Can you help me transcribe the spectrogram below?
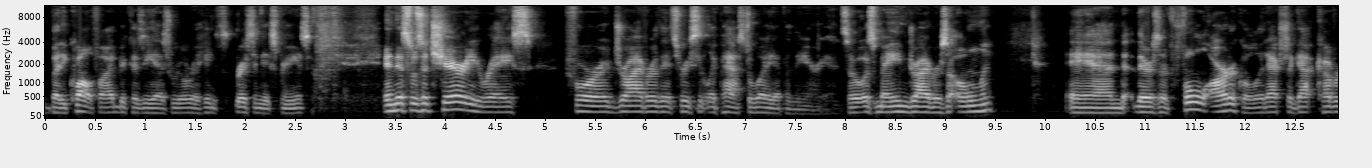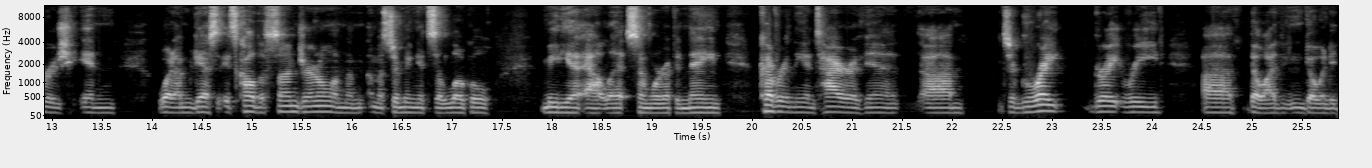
but he qualified because he has real racing racing experience. And this was a charity race for a driver that's recently passed away up in the area. So it was Maine drivers only. And there's a full article. It actually got coverage in what I'm guessing it's called the Sun Journal. I'm, I'm assuming it's a local media outlet somewhere up in Maine covering the entire event. Um, it's a great, great read. Uh, though I didn't go into,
